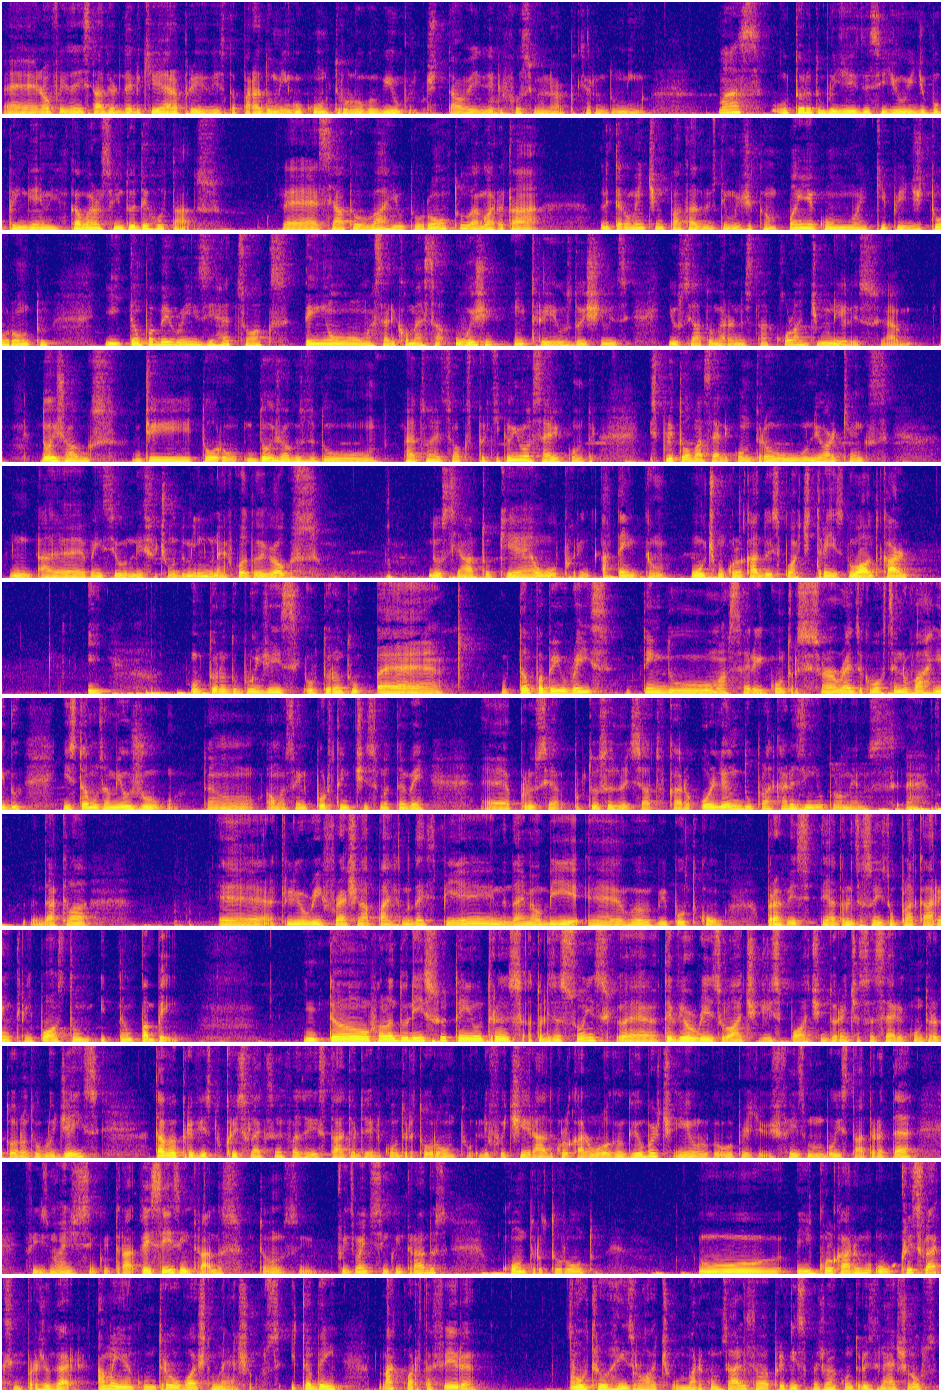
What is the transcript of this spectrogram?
é, não fez a starter dele que era prevista para domingo contra o Logan Gilbert. Talvez ele fosse melhor porque era domingo. Mas o Toronto Blue Jays decidiu ir de bullpen game, acabaram sendo derrotados. É, Seattle varreu Toronto, agora está literalmente empatado em termos de campanha com a equipe de Toronto. E Tampa Bay Rays e Red Sox tem uma série que começa hoje entre os dois times e o Seattle Mariners está coladinho neles. É, dois jogos de Toronto, dois jogos do Boston Red Sox, porque ganhou a série contra, splitou uma série contra o New York Yankees, é, venceu nesse último domingo, né? Ficou dois jogos do Seattle, que é o até então o último colocado do Sport 3 do Wild Card e o Toronto Blue Jays, o Toronto é, o Tampa Bay Rays tendo uma série contra o Cincinnati Reds acabou sendo varrido e estamos a meio jogo. Então é uma cena importantíssima também é, para os torcedores de Seattle ficar olhando o placarzinho pelo menos. Né? Dá aquela, é, aquele refresh na página da ESPN, da MLB, é, MLB.com para ver se tem atualizações do placar entre Boston e Tampa Bay. Então, falando nisso, tem outras atualizações. É, teve o reslot de spot durante essa série contra o Toronto Blue Jays. Tava previsto o Chris Flexen fazer starter dele contra Toronto. Ele foi tirado, colocaram o Logan Gilbert. E o Gilbert fez um bom starter até. Fez mais de 5 entradas. Fez 6 entradas. Então, assim, fez mais de 5 entradas contra o Toronto. O, e colocaram o Chris Flexen para jogar amanhã contra o Washington Nationals. E também na quarta-feira, outro slot, o Marco Gonzalez estava previsto para jogar contra os Nationals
